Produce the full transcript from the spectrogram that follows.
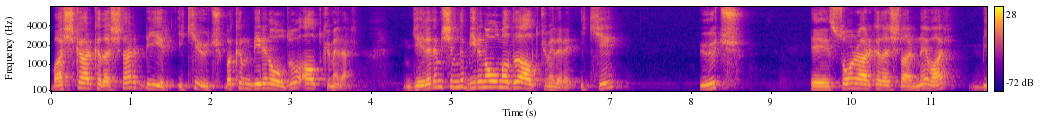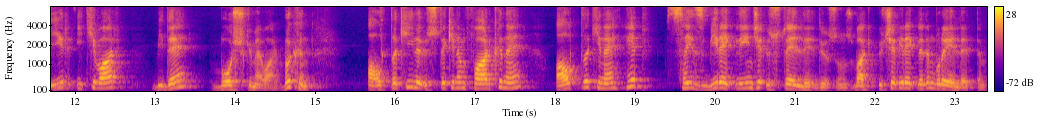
Başka arkadaşlar 1, 2, 3. Bakın birin olduğu alt kümeler. Gelelim şimdi birin olmadığı alt kümelere. 2, 3, e, sonra arkadaşlar ne var? 1, 2 var. Bir de boş küme var. Bakın alttaki ile üsttekinin farkı ne? Alttakine hep siz 1 ekleyince üstü elde ediyorsunuz. Bak 3'e 1 ekledim burayı elde ettim.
